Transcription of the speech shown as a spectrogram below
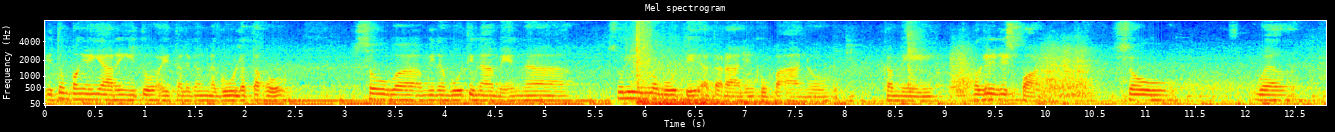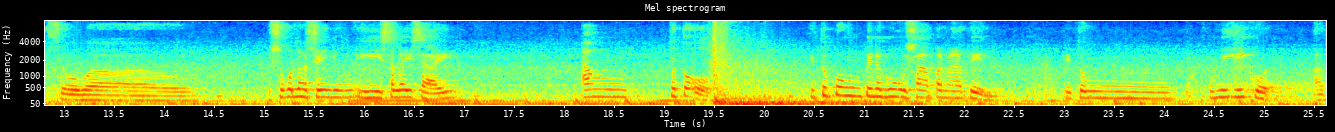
itong pangyayaring ito ay talagang nagulat ako. So, ah, minabuti namin na suriin mabuti at aralin kung paano kami magre-respond. So, well, so, ah, gusto ko lang sa inyong isalaysay ang totoo ito pong pinag-uusapan natin, itong umiikot at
